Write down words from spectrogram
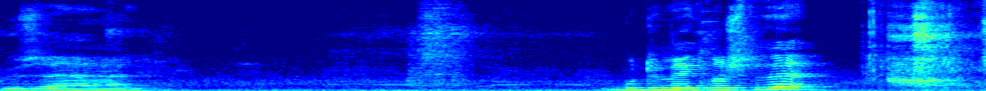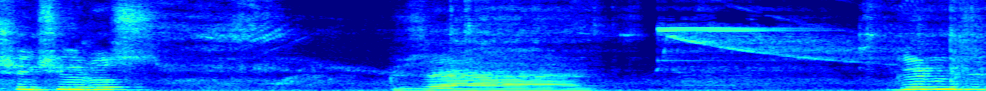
Güzel. Bu düğme yaklaştı ve çekiyoruz. Güzel. Günümüzü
